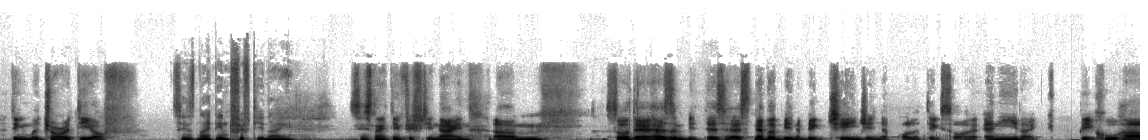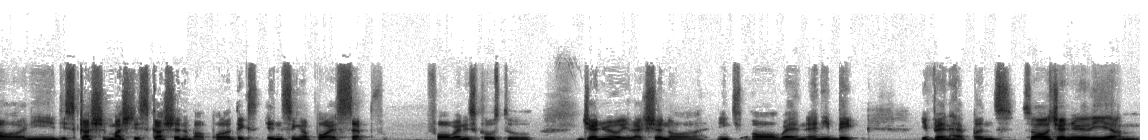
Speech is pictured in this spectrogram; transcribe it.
I think majority of Since 1959. since 1959. Um, so there hasn't been, there has never been a big change in the politics or any like big hoo-ha or any discussion, much discussion about politics in Singapore, except for when it's close to general election or in, or when any big event happens. So I was generally um,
